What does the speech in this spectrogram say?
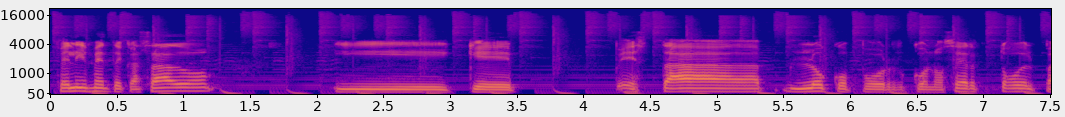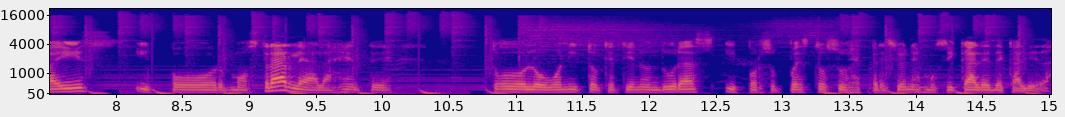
felizmente casado, y que está loco por conocer todo el país y por mostrarle a la gente todo lo bonito que tiene Honduras y por supuesto sus expresiones musicales de calidad.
